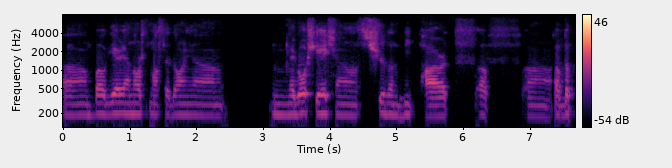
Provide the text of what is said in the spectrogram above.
um, Bulgaria North Macedonia negotiations shouldn't be part of uh, of the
